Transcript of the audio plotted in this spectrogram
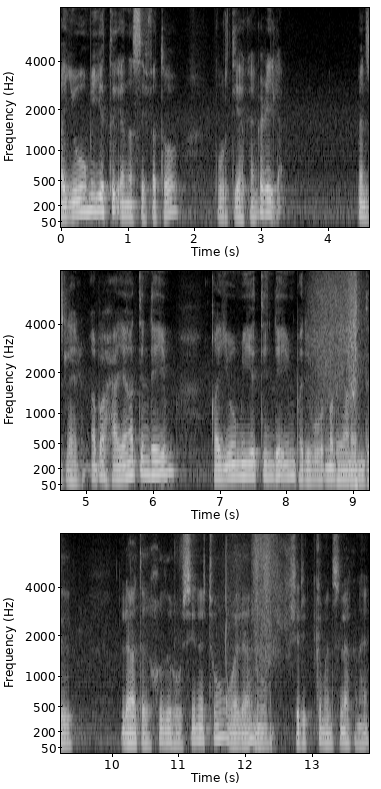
കയ്യൂമിയത്ത് എന്ന സിഫത്തോ പൂർത്തിയാക്കാൻ കഴിയില്ല. മനസ്സിലായല്ലോ? അപ്പോൾ ഹയാത്തിന്റെയും കയ്യൂമിയത്തിന്റെയും പരിപൂർണതയാണ് എന്ത്? ലാ തഹുദ് ഹുസിനറ്റും വല നൂ ശരിക്കും മനസ്സിലാക്കണേ.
